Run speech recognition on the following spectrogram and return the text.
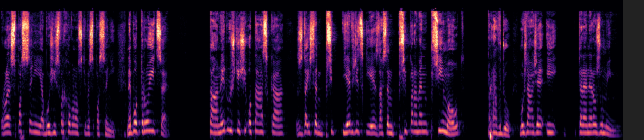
role spasení a boží svrchovanosti ve spasení. Nebo trojice. Ta nejdůležitější otázka, zda jsem, je vždycky je, zda jsem připraven přijmout pravdu. Možná, že i které nerozumím,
